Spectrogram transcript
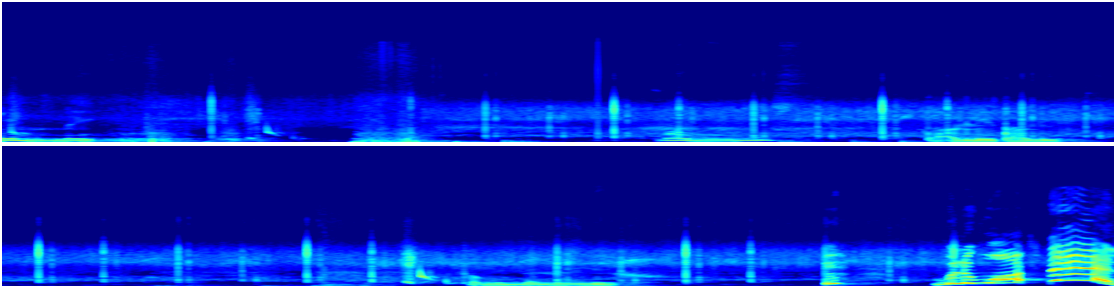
Mana naik? Mana lift? Tak boleh, tak boleh. Tak boleh nak lift. Eh, boleh buat hotel!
